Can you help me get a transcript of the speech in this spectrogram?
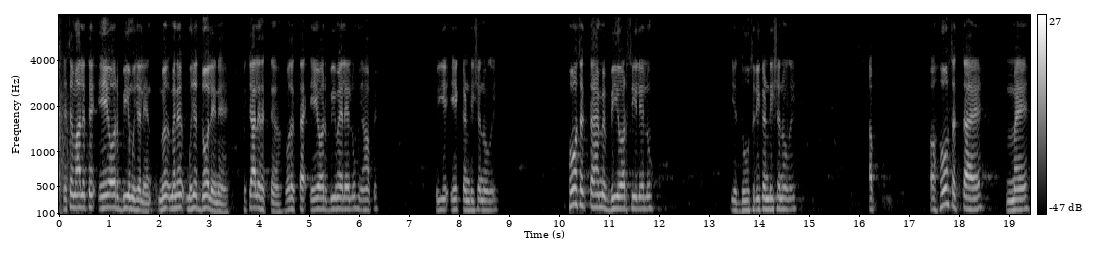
जैसे मान लेते हैं ए और बी मुझे लेना मैंने, मुझे दो लेने हैं तो क्या ले सकते हैं? हो सकता है ए और बी मैं ले लूँ यहाँ पे। तो ये एक कंडीशन हो गई। हो सकता है मैं बी और सी ले लूँ। ये दूसरी कंडीशन हो गई। अब हो सकता है मैं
